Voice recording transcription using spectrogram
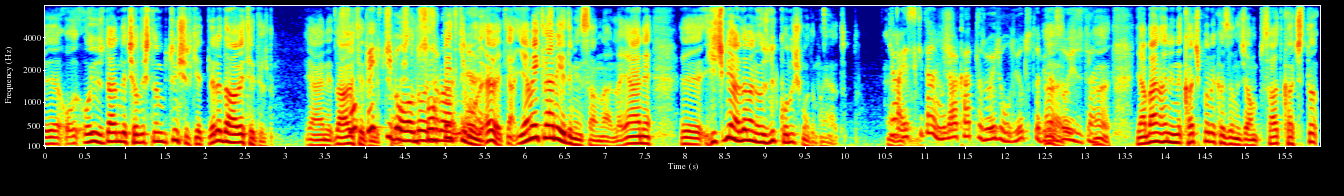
E, o, o yüzden de çalıştığım bütün şirketlere davet edildim. Yani davet Sohbet edilip gibi çalıştım. oldu o Sohbet zaman, gibi evet. oldu. Evet. Yani yemekler yedim insanlarla. Yani e, hiçbir yerde ben özlük konuşmadım hayatımda. Ya eskiden mülakatlar öyle oluyordu da biraz Evet, o yüzden. Evet. Ya ben hani kaç para kazanacağım, saat kaçta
